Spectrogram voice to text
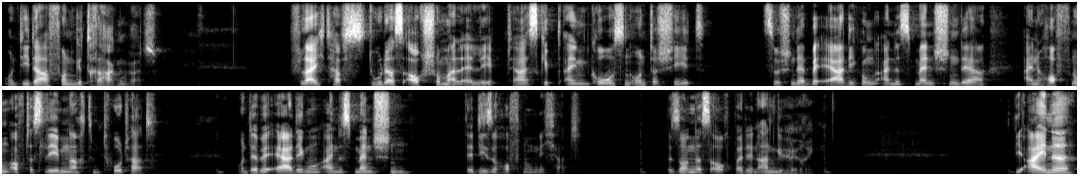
und die davon getragen wird. Vielleicht hast du das auch schon mal erlebt. Ja, es gibt einen großen Unterschied zwischen der Beerdigung eines Menschen, der eine Hoffnung auf das Leben nach dem Tod hat, und der Beerdigung eines Menschen, der diese Hoffnung nicht hat. Besonders auch bei den Angehörigen. Die eine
